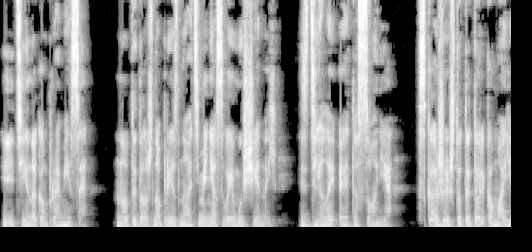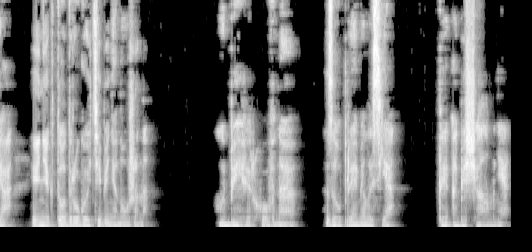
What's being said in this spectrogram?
и идти на компромиссы. Но ты должна признать меня своей мужчиной. Сделай это, Соня. Скажи, что ты только моя, и никто другой тебе не нужен». «Убей Верховную», – заупрямилась я. «Ты обещал мне».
